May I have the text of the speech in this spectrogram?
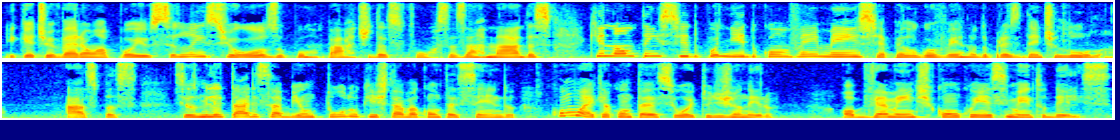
e que tiveram apoio silencioso por parte das Forças Armadas, que não tem sido punido com veemência pelo governo do presidente Lula. Aspas. Se os militares sabiam tudo o que estava acontecendo, como é que acontece o 8 de janeiro? Obviamente com o conhecimento deles.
